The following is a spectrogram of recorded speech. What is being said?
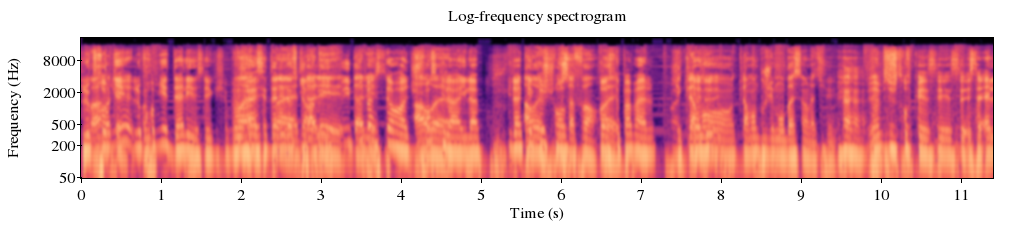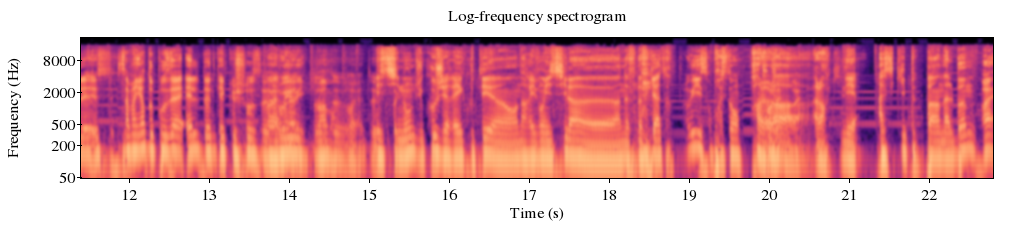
Le vois. premier, le On- premier Dali, c'est, je sais pas. Ouais, c'est Dali, Carly. il peut passer en radio. Je Ah pense ouais. qu'il a, il a, il a Ah quelque ouais, chose. Ouais, ouais. C'est pas mal. J'ai clairement, clairement bougé mon bassin là-dessus. Même si je trouve que c'est, est- sa manière de poser à elle donne quelque chose. euh, Ouais, oui, ouais, oui, de- vraiment. de- ouais, de- Et sinon, du coup, j'ai réécouté euh, en arrivant ici là euh, un 994. Ah oui, son précédent. Oh là Projet, là, alors qu'il n'est à skip pas un album. Ouais.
